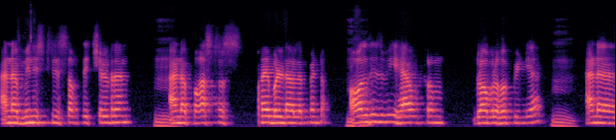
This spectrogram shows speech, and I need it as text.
and a ministries of the children, Mm, and a pastors tribal development. All Mhm. these we have from Global Hope India, mm, and uh,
